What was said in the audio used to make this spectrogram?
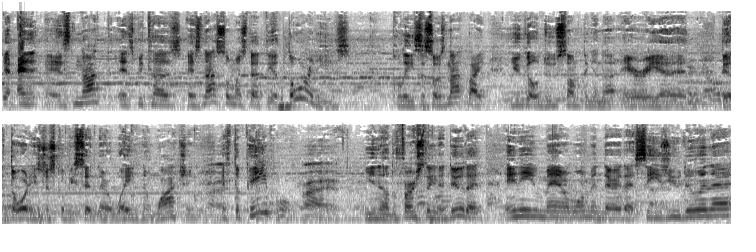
Yeah, and it's not. It's because it's not so much that the authorities police it. So it's not like you go do something in an area and the authorities just gonna be sitting there waiting and watching. It's the people. Right. You know, the first thing to do that any man or woman there that sees you doing that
